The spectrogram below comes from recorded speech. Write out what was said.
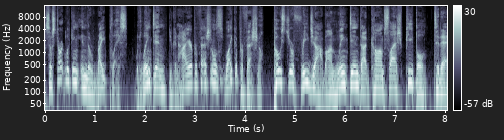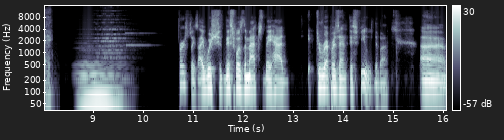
So start looking in the right place. With LinkedIn, you can hire professionals like a professional. Post your free job on linkedin.com slash people today. First place, I wish this was the match they had to represent this feud, diba? Uh,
